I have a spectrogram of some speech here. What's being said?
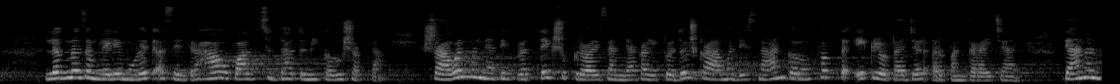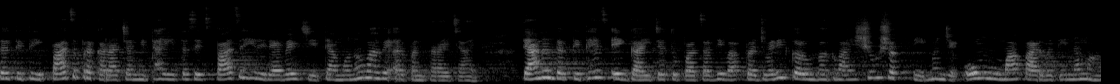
लग्न जमलेले मोडत असेल तर हा उपाय सुद्धा तुम्ही करू शकता. श्रावण महिन्यातील प्रत्येक शुक्रवारी संध्याकाळी प्रदोष काळामध्ये स्नान करून फक्त एक लोटा जल अर्पण करायचे आहे. त्यानंतर तिथे पाच प्रकाराच्या मिठाई तसेच पाच हिरव्या वेलची त्या मनोभावे अर्पण करायच्या आहेत. त्यानंतर तिथेच एक गाईच्या तुपाचा दिवा प्रज्वलित करून भगवान शिवशक्ती म्हणजे ओम उमा पार्वती नमः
